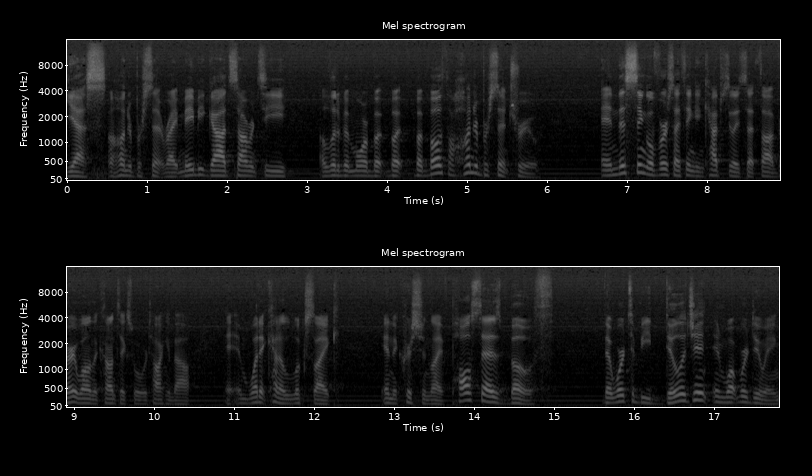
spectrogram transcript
yes, 100%, right? Maybe God's sovereignty a little bit more, but, but, but both 100% true. And this single verse, I think, encapsulates that thought very well in the context of what we're talking about and what it kind of looks like in the Christian life. Paul says both that we're to be diligent in what we're doing,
